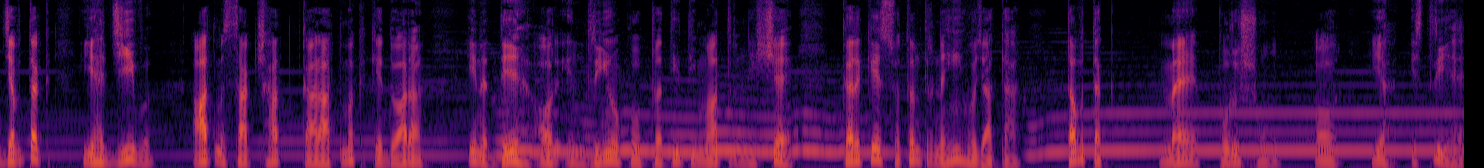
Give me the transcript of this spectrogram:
जब तक यह जीव आत्म साक्षात्कारात्मक के द्वारा इन देह और इंद्रियों को प्रतीति मात्र निश्चय करके स्वतंत्र नहीं हो जाता, तब तक मैं पुरुष हूँ और यह स्त्री है,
